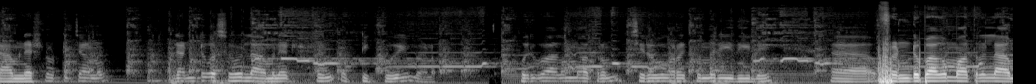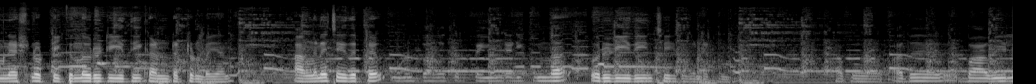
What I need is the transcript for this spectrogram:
ലാമിനേഷൻ ഒട്ടിച്ചാണ് രണ്ട് വശവും ലാമിനേഷൻ ഒട്ടിക്കുകയും വേണം. ഒരു ഭാഗം മാത്രം ചിലവ് കുറയ്ക്കുന്ന രീതിയിൽ ഫ്രണ്ട് ഭാഗം മാത്രം ലാമിനേഷൻ ഒട്ടിക്കുന്ന ഒരു രീതി കണ്ടിട്ടുണ്ട് ഞാൻ. അങ്ങനെ ചെയ്തിട്ട് ഉൾഭാഗത്ത് പെയിന്റ് അടിക്കുന്ന ഒരു രീതിയും ചെയ്ത് കണ്ടിട്ടുണ്ട്. അപ്പോൾ അത് ഭാവിയിൽ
